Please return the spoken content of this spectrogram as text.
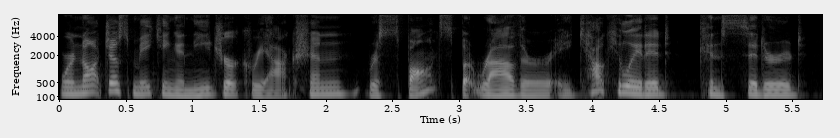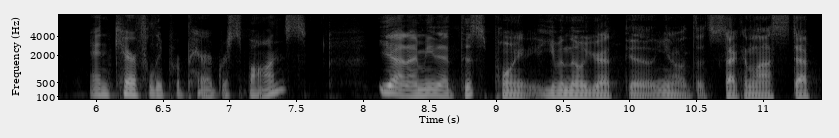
we're not just making a knee jerk reaction response, but rather a calculated, considered, and carefully prepared response. Yeah, and I mean at this point, even though you're at the you know the second last step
